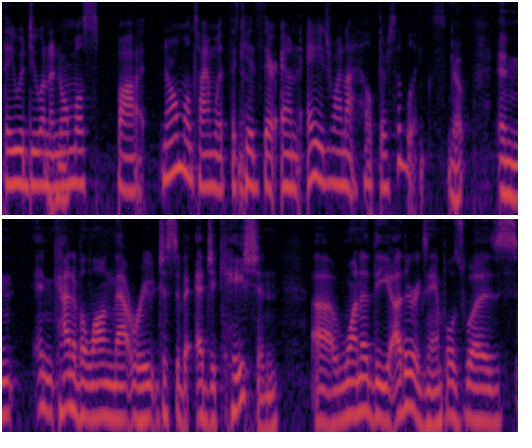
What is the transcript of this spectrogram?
they would do Mm-hmm. on a normal spot, normal time with the kids their own age. Why not help their siblings? Yep. And and kind of along that route, just of education, uh, one of the other examples was,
